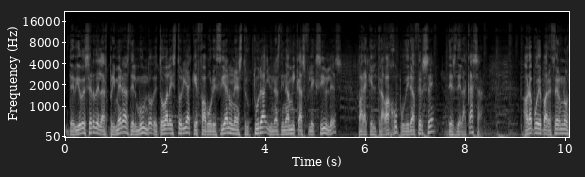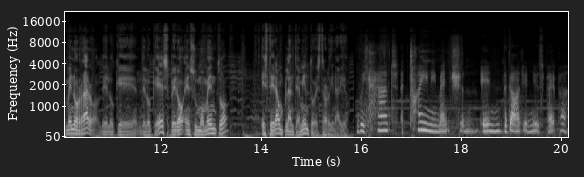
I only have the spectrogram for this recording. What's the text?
debió de ser de las primeras del mundo, de toda la historia, que favorecían una estructura y unas dinámicas flexibles para que el trabajo pudiera hacerse desde la casa. Ahora puede parecernos menos raro de lo que, de lo que es, pero en su momento este era un planteamiento extraordinario. We had a tiny mention in the Guardian newspaper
